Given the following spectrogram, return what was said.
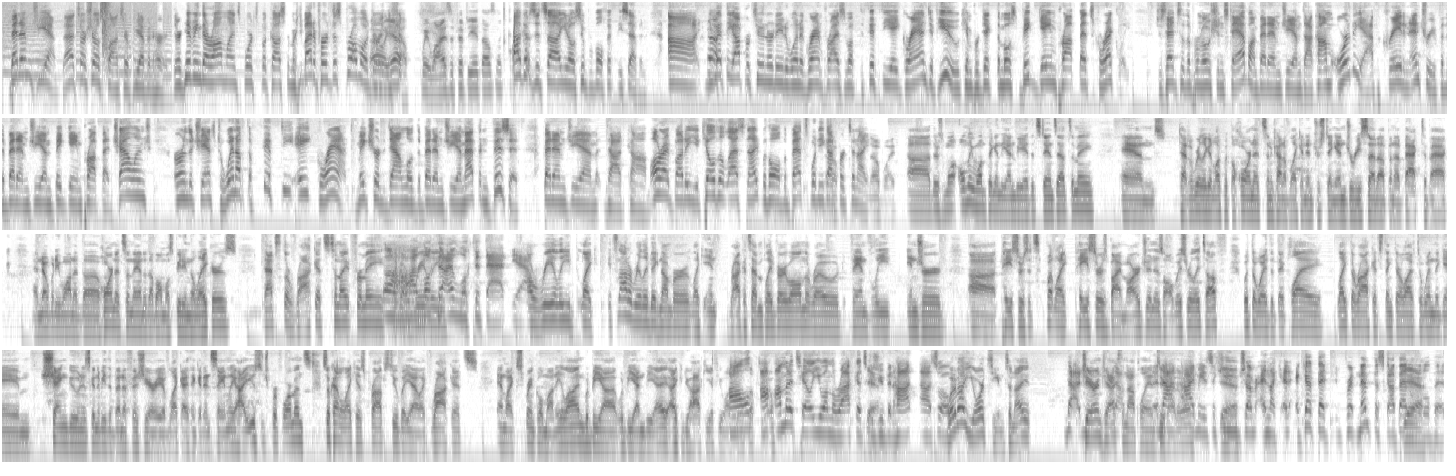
BetMGM, that's our show sponsor. If you haven't heard, they're giving their online sportsbook customers. You might have heard this promo during Oh, the show. Wait, why is it 58,000? because it's uh you know Super Bowl 57. Uh you get the opportunity to win a grand prize of up to 58 grand if you can predict the most big game prop bets correctly. Just head to the promotions tab on betmgm.com or the app, create an entry for the BetMGM Big Game Prop Bet Challenge, earn the chance to win up to 58 grand. Make sure to download the BetMGM app and visit betmgm.com. All right, buddy, you killed it last night with all the bets. What do you got Oh, for tonight? Oh boy. Uh, there's one, only one thing in the NBA that stands out to me, and had really good luck with the Hornets and kind of like an interesting injury setup and a back to back. And nobody wanted the Hornets, and they ended up almost beating the Lakers. That's the Rockets tonight for me. Oh, like a I really, looked at I looked at that. Yeah. a really like it's not a really big number. Like in Rockets haven't played very well on the road. VanVleet injured. Uh, Pacers, it's but like Pacers by margin is always really tough with the way that they play. Like the Rockets think they're live to win the game. Sengun is going to be the beneficiary of like I think an insanely high usage performance. So kind of like his props too. But yeah, like Rockets and like sprinkle money line would be uh would be NBA. I can do hockey if you want. I'll, to. I- I'm going to tail you on the Rockets because Yeah. you've been hot. Uh, so what about your team tonight? Nah, Jaren Jackson no, not playing too. not- by the way. I mean, it's a Yeah. huge number, and like I get that Memphis got bet a little bit.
